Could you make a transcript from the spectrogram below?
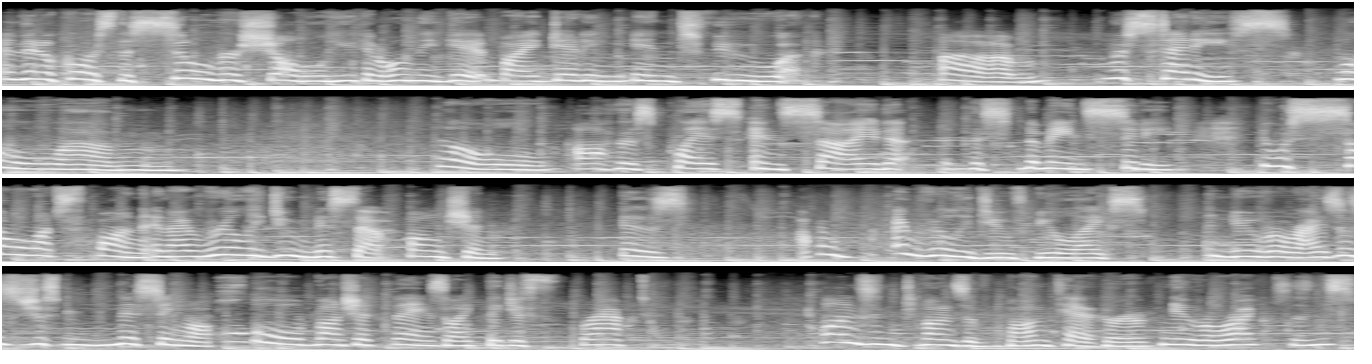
And then of course the silver shovel you can only get by getting into um Resetti's little um little office place inside this, the main city. It was so much fun, and I really do miss that function. Is I, I really do feel like New Horizons just missing a whole bunch of things. Like they just wrapped tons and tons of content for New Horizons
